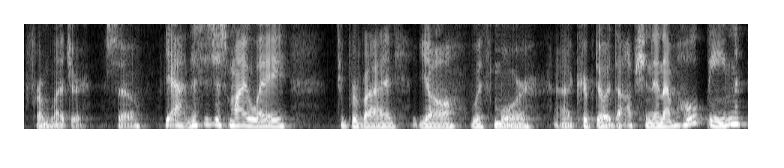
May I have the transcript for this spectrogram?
from Ledger. So yeah, this is just my way to provide y'all with more uh, crypto adoption, and I'm hoping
